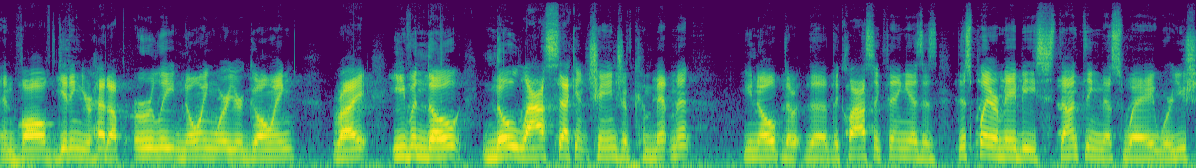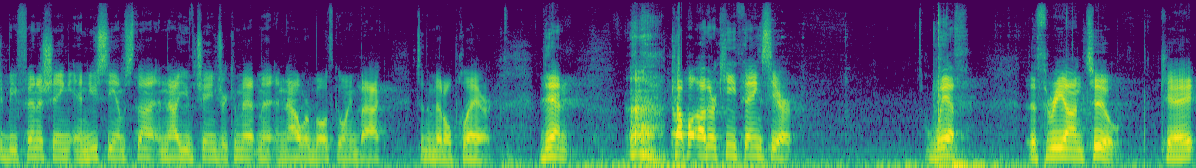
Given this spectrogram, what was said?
involved. Getting your head up early, knowing where you're going, right? Even though no last second change of commitment. You know, the, the, the classic thing is, is this player may be stunting this way where you should be finishing and you see him stunt and now you've changed your commitment and now we're both going back to the middle player. Then, a couple other key things here with the three on two, okay?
